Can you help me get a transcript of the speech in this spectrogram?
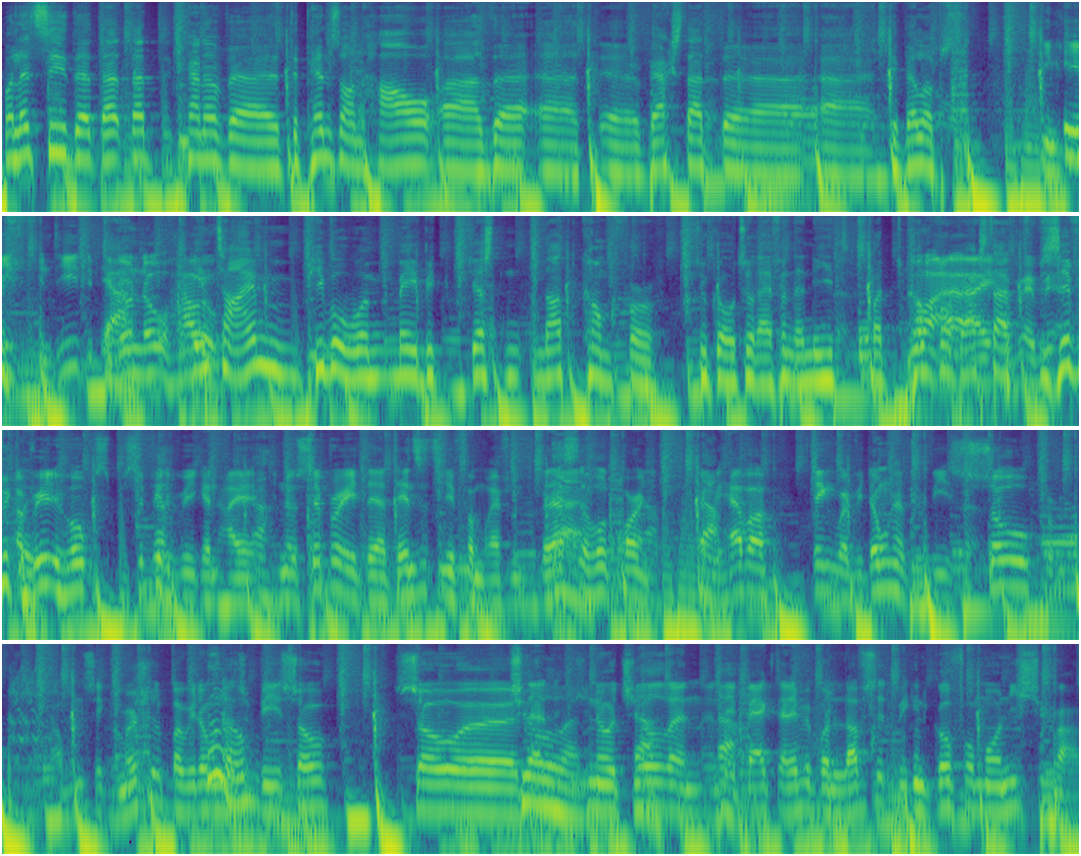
but let's see that that that kind of uh, depends on how uh, the uh, uh, Werkstatt uh, develops. Indeed, if- indeed, if you don't know how in time, people will maybe just not come for to go to Reffen and eat, but come No, for I, I, Werkstatt I, specifically. I really hope specifically Yeah. we can, I, Yeah. you know, separate the density from Reffen. But that's Yeah. the whole point. Yeah. That Yeah. We have a thing where we don't have to be so, I wouldn't say commercial, but we don't No, have no. to be so, so uh, Chill that, and- you know, chill yeah. and, and Yeah. laid back that everybody loves it. We can go for more niche crowd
